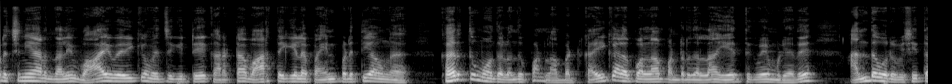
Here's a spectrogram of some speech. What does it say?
பிரச்சனையாக இருந்தாலும் வாய் வரைக்கும் வச்சுக்கிட்டு கரெக்டாக வார்த்தைகளை பயன்படுத்தி அவங்க கருத்து மோதல் வந்து பண்ணலாம். பட் கை கலப்பெல்லாம் பண்ணுறதெல்லாம் ஏற்றுக்கவே முடியாது. அந்த ஒரு விஷயத்த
